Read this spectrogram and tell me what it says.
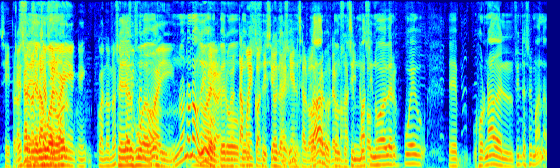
Sí, pero acá es no el jugador- en- en- cuando no es se fecha da el FIFA, jugador. no hay... no, no, no, no digo, hay- pero estamos pero en se condiciones aquí en El. Salvador Claro, para ponernos entonces, así si más si no va a haber juego, eh, jornada el fin de semana,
